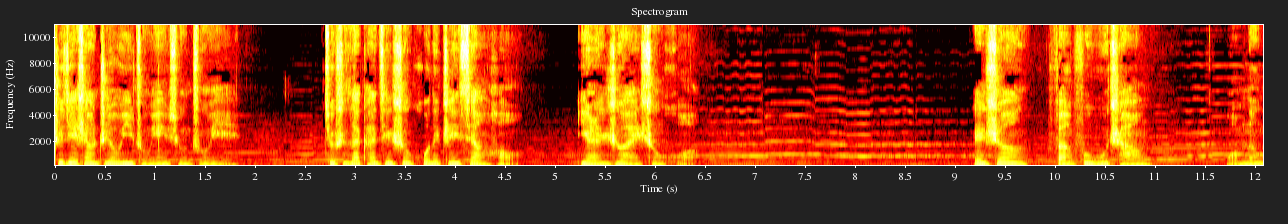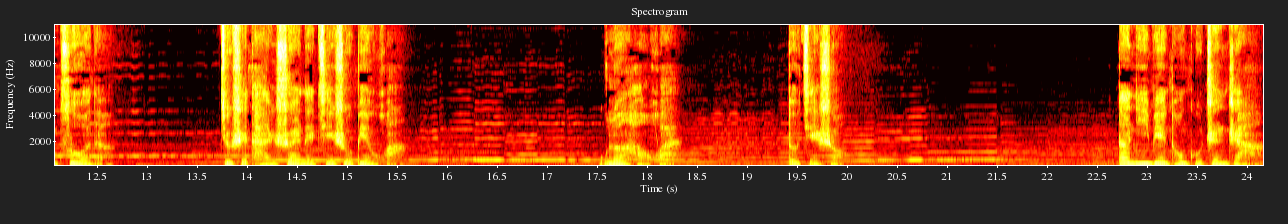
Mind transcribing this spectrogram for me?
世界上只有一种英雄主义，就是在看清生活的真相后，依然热爱生活。人生反复无常，我们能做的，就是坦率的接受变化，无论好坏，都接受。当你一边痛苦挣扎，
